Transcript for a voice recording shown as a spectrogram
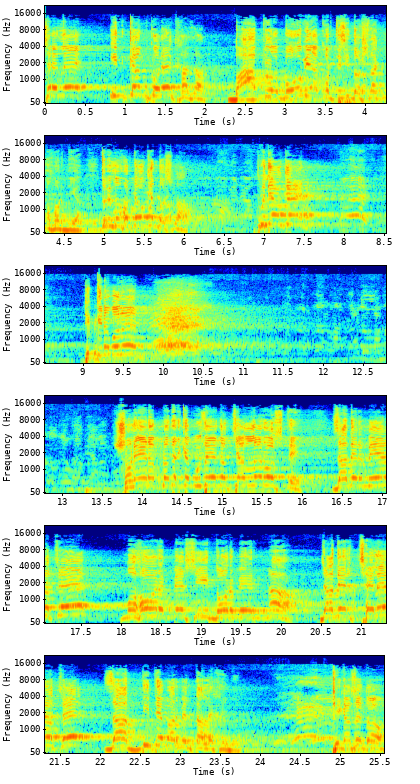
ছেলে ইনকাম করে এক হাজার, বাপ লো বউ বিয়া করতেছি দশ লাখ মোহর দিয়া। তুমি মোহর কেন দশ লাখ? তুমি দাও কেন? ঠিক কিনা বলেন? শোনেন, আপনাদেরকে বুঝিয়ে যাচ্ছে আল্লাহর হস্তে যাদের মেয়ে আছে, মোহর বেশি ধরবেন না। যাদের ছেলে আছে যা দিতে পারবেন তা লেখাইবেন ঠিক আছে তো?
